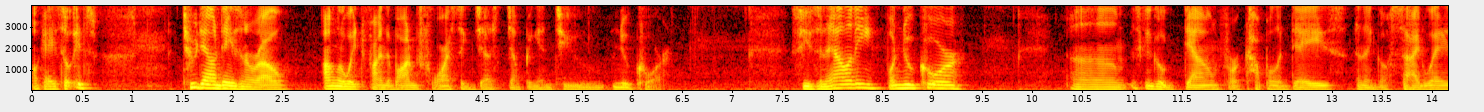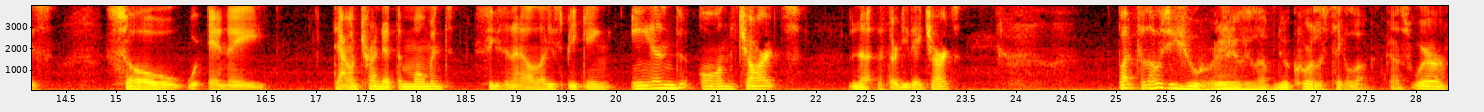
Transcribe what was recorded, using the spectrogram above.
Okay, so it's two down days in a row. I'm going to wait to find the bottom before I suggest jumping into Nucor. Seasonality for Nucor, um, it's going to go down for a couple of days and then go sideways. So, in a downtrend at the moment, seasonality speaking, and on the charts, not the 30 day charts. But for those of you who really love Nucor, let's take a look because we're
